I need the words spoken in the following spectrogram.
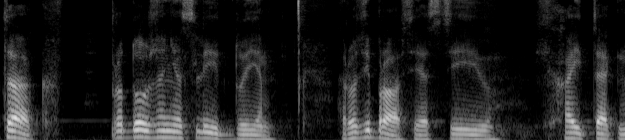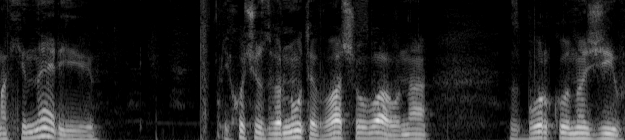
Так, продовження слідує. Розібрався я з цією хай-тек махінерією. І хочу звернути вашу увагу на зборку ножів.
